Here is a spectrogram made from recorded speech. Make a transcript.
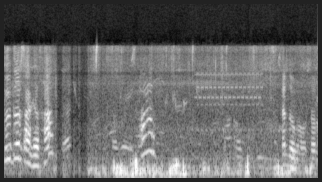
তুই তোর সাকে সার সার দেবো সার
